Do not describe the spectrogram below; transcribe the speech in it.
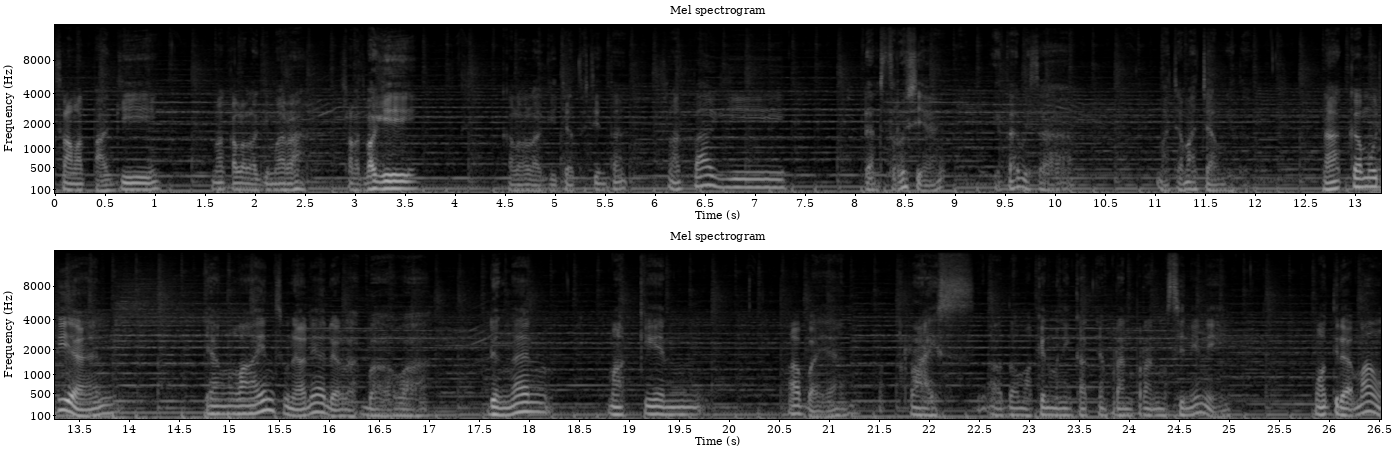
selamat pagi. Nah kalau lagi marah selamat pagi. Kalau lagi jatuh cinta selamat pagi. Dan seterusnya kita bisa macam-macam gitu. Nah kemudian yang lain sebenarnya adalah bahwa dengan makin apa ya rise atau makin meningkatnya peran-peran mesin ini mau tidak mau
